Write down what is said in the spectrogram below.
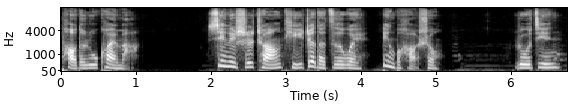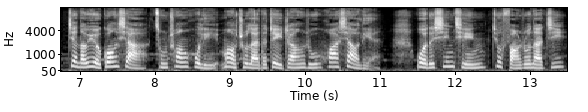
跑得如快马，心里时常提着的滋味并不好受。如今见到月光下从窗户里冒出来的这张如花笑脸，我的心情就仿若那鸡，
